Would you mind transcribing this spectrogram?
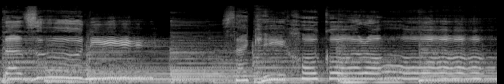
たずに咲き誇ろう。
